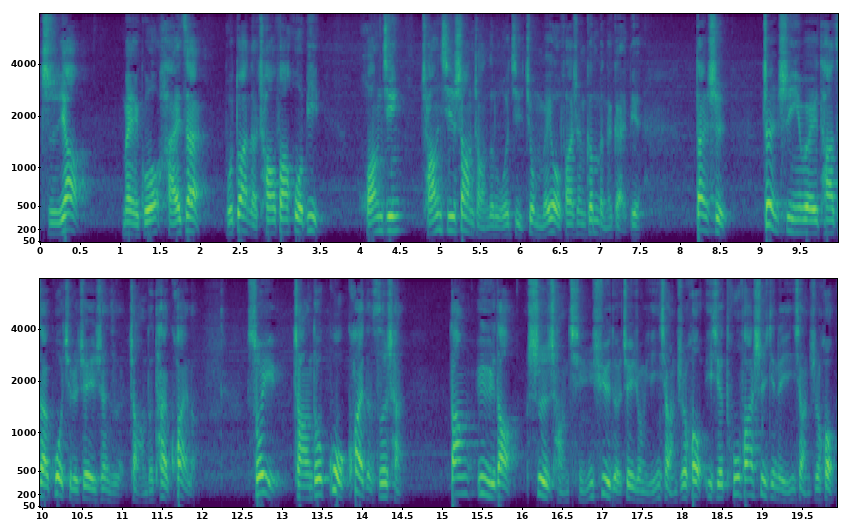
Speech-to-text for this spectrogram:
只要美国还在不断的超发货币，黄金。长期上涨的逻辑就没有发生根本的改变，但是正是因为它在过去的这一阵子涨得太快了，所以涨得过快的资产，当遇到市场情绪的这种影响之后，一些突发事件的影响之后，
